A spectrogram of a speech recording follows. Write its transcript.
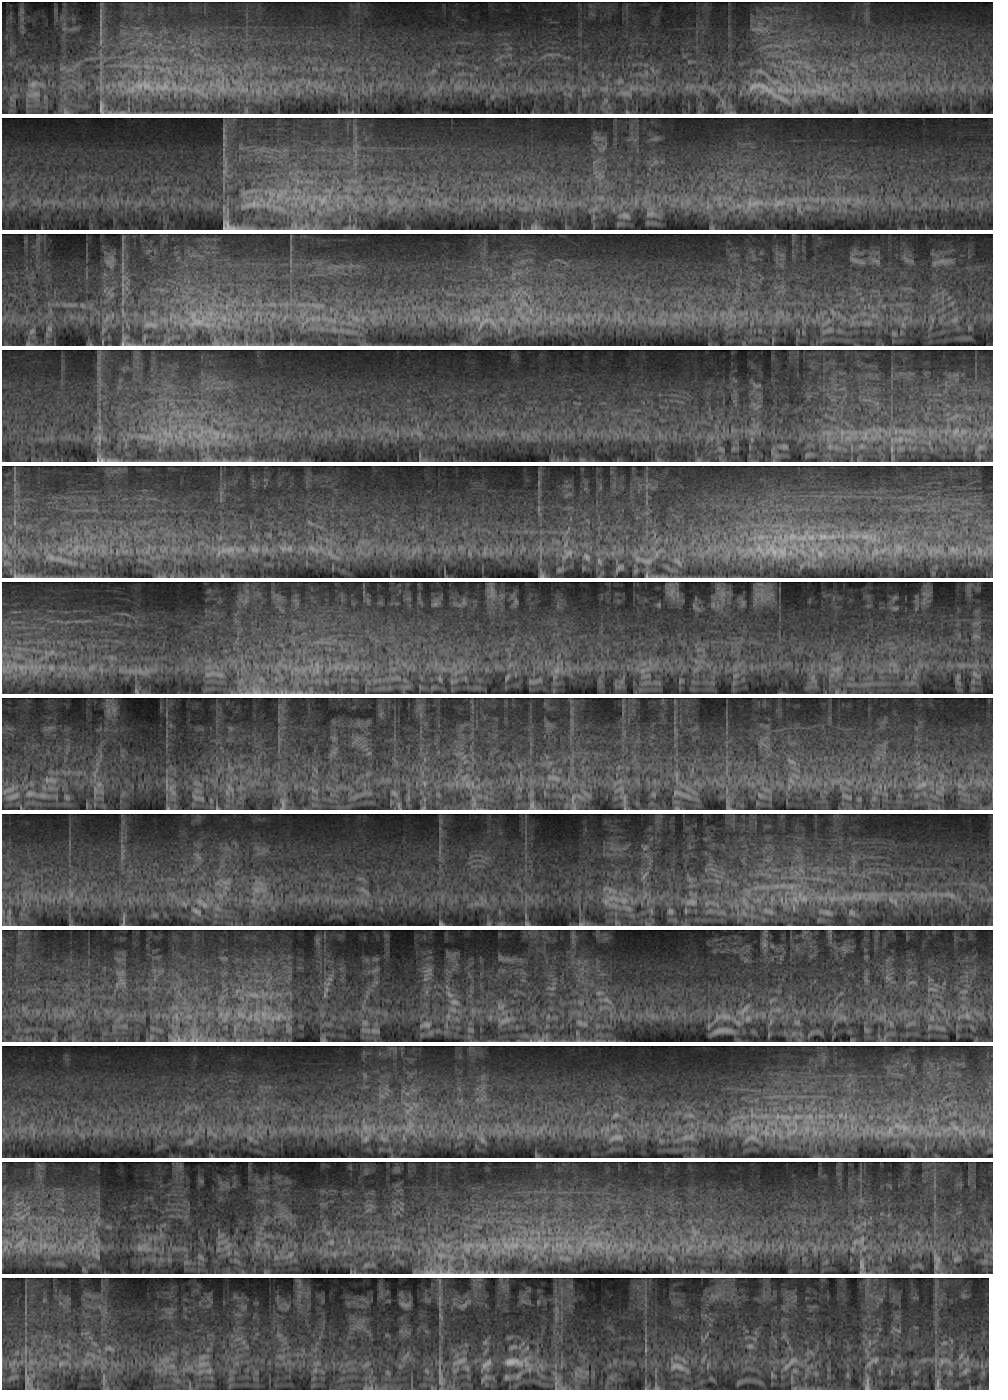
Calf kicks all the time. Oh! Back to his feet. Just a back and forth we go. Oh, What a round. All right, heading back to the corner now after that round. Oh, nice. Able to get back to his feet yet again. Oh, but not a good look. holy smokes. Oh, another knockdown. Might get the TKO here. Volume striker, but if the opponent's sitting on the strikes, no problem leaning on the wrist. It's that overwhelming pressure of Colby Covington. From the hands to, it's like an avalanche coming downhill. Once he gets going, you can't stop him as Colby drags another opponent to the ground. Big ground and pound. Oh, nicely done there as he escapes back to his feet. He lands a takedown. Another big the training footage. Takedowns are good. Oh, he's attacking choke now. Ooh, arm triangles in tight. It's getting in very tight. Okay, he's got it. That's it. That's tight. Oh, he got out. He actually bricked. Oh, a little single collar tie there. Elbow deep takes him for a ride. What a high impact takedown that was. Covington's got him in a crucifix. Gonna work from the top now. Oh, the hard ground and pound strike lands, and that has caused some swelling or so, it appears. Oh, nice series of elbows. I'm surprised that didn't cut him open.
